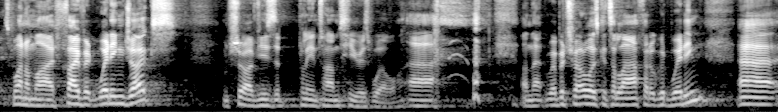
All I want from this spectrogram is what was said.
it's one of my favourite wedding jokes. I'm sure I've used it plenty of times here as well. Uh, on that repertoire, always gets a laugh at a good wedding. Uh,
